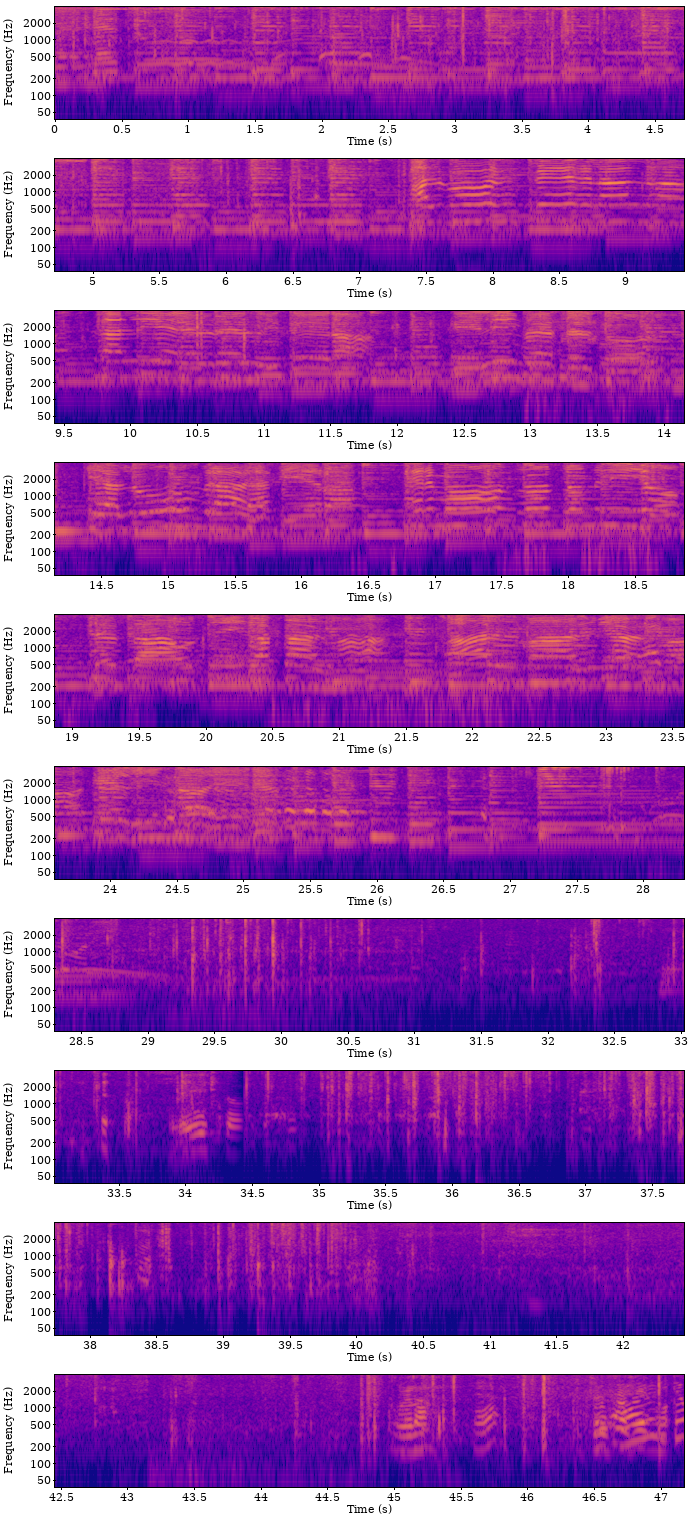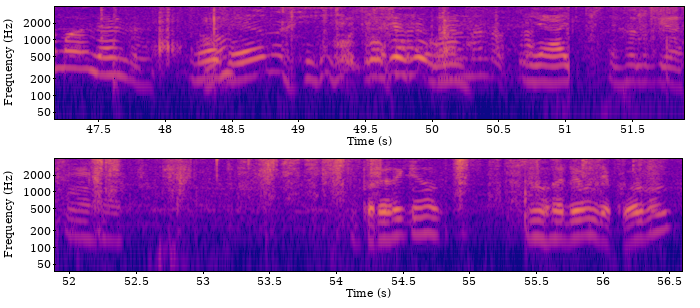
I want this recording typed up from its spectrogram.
Let's Tá. É? Então, ah, ele tem uma olhada. Novena hum? e trozezegona. E aí? Esse lugar. Uhum. Parece que não, não redeu de acordo.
